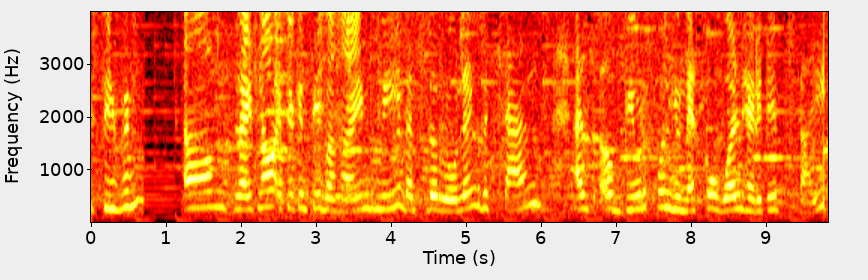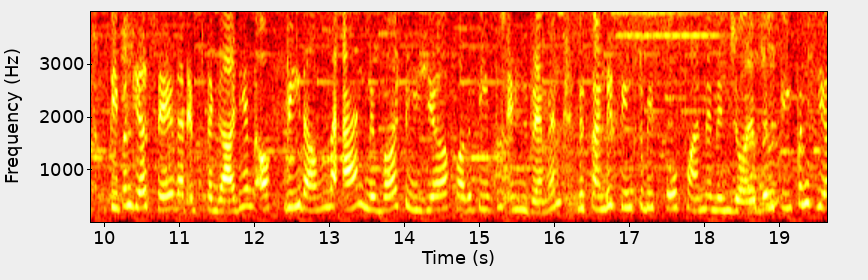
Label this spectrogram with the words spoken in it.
season. Um, right now, if you can see behind me, that's the Roland, which stands as a beautiful UNESCO World Heritage Site. People here say that it's the guardian of freedom and liberty here for the people in Bremen. This Sunday seems to be so fun and enjoyable. People here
